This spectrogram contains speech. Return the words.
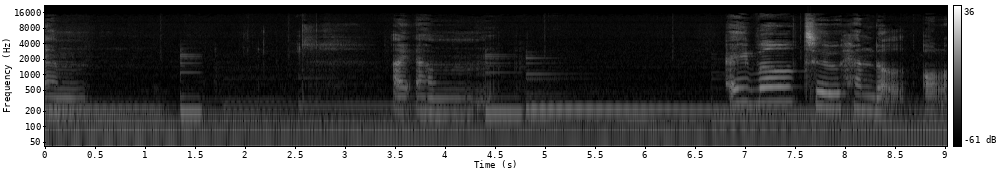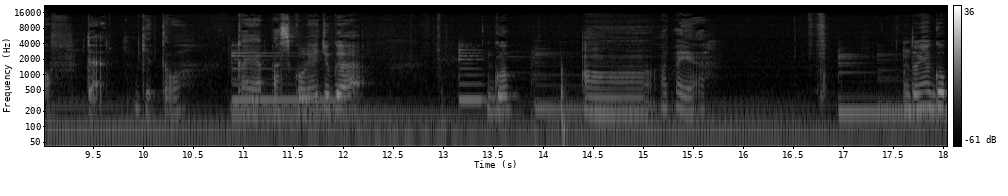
am I am able to handle all of that gitu. Kayak pas kuliah juga gue uh, apa ya untungnya gue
